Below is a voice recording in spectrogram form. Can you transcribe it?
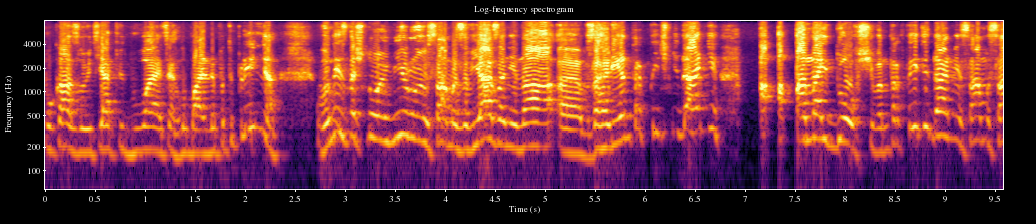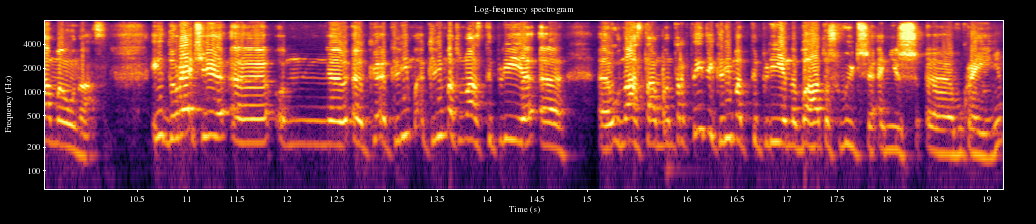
показують, як відбувається глобальне потепління, вони значною мірою саме зав'язані на е, взагалі антарктичні дані. А, а- найдовші в Антарктиді дані саме саме у нас. І до речі, е, е, клім- клімат у нас тепліє. Е, е, у нас там в Антарктиді клімат тепліє набагато швидше, аніж е, в Україні.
